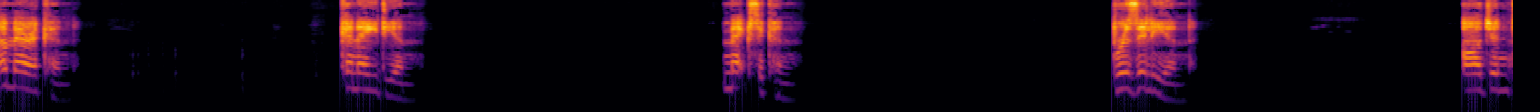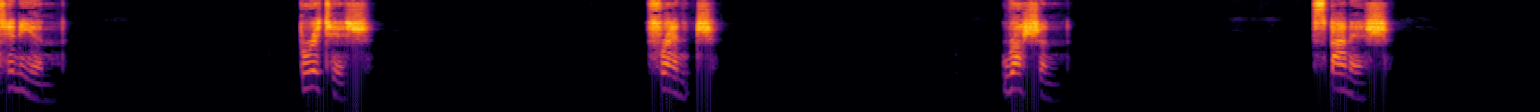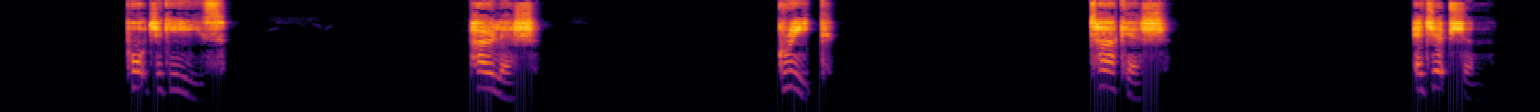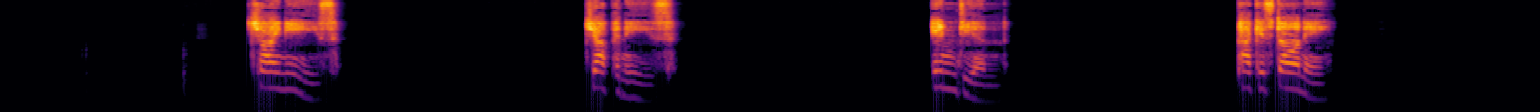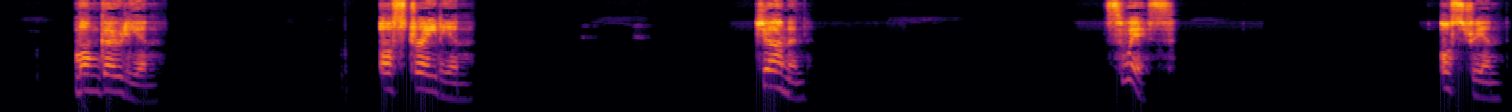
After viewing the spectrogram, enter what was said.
American. Canadian. Mexican. Brazilian. Argentinian. British. French. Russian. Spanish Portuguese. Polish. Greek. Turkish. Egyptian. Chinese. Japanese. Indian. Pakistani Mongolian Australian German Swiss Austrian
